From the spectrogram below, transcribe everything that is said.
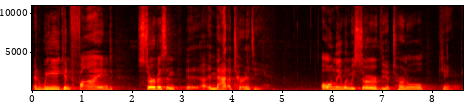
And we can find service in, uh, in that eternity only when we serve the eternal king.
